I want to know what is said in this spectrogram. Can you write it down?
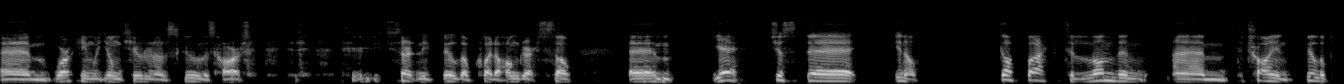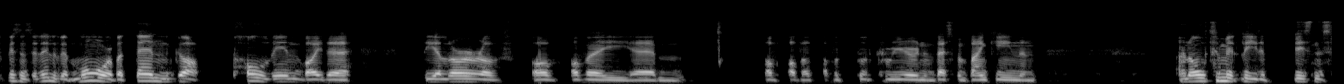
um, working with young children at school is hard. you certainly build up quite a hunger. So, um, yeah, just uh, you know, got back to London um, to try and build up the business a little bit more, but then got pulled in by the the allure of of of a um, of, of a of a good career in investment banking and and ultimately the business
